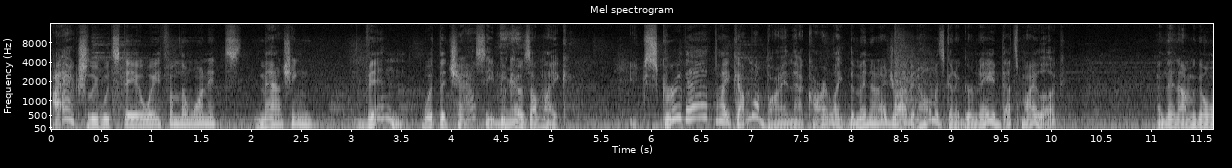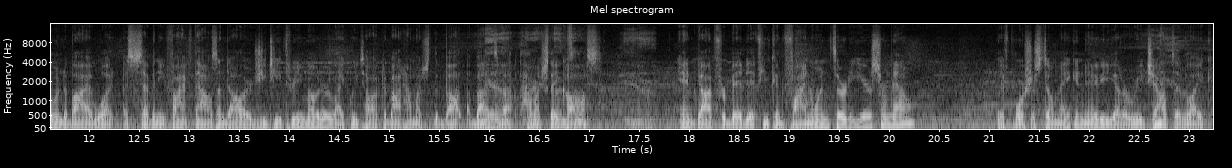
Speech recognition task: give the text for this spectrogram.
I actually would stay away from the one it's matching VIN with the chassis because I'm like, screw that. Like I'm not buying that car. Like the minute I drive it home, it's gonna grenade. That's my luck. And then I'm going to buy what a seventy-five thousand dollar GT3 motor, like we talked about how much the about about, Yeah, about how much they cost. Yeah. And God forbid if you can find one 30 years from now, if Porsche's still making, maybe you got to reach out to like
